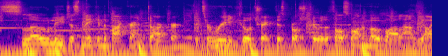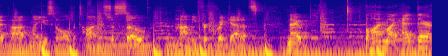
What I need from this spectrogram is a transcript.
slowly just making the background darker. It's a really cool trick, this brush tool. It's also on the mobile and the iPad and I use it all the time. It's just so handy for quick edits. Now, behind my head there,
